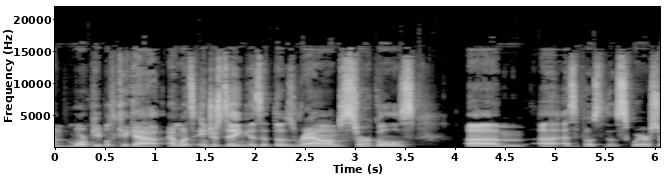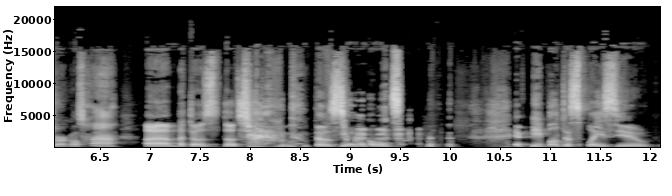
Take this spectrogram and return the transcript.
um, more people to kick out. And what's interesting is that those round circles, um, uh, as opposed to those square circles, huh? Um, but those those those circles, if people displace you,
